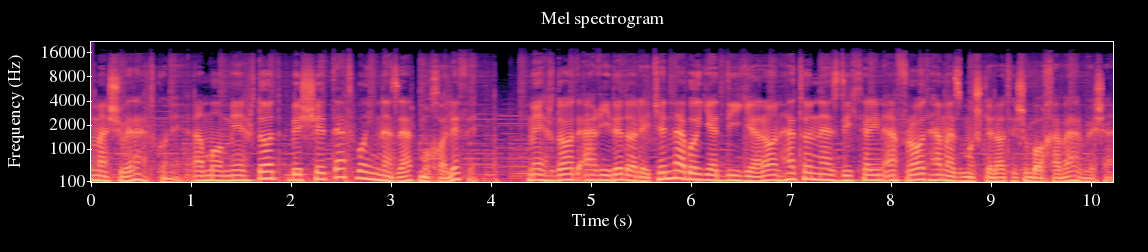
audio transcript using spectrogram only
مشورت کنه. اما مهرداد به شدت با این نظر مخالفه. مهرداد عقیده داره که نباید دیگران حتی نزدیکترین افراد هم از مشکلاتش باخبر بشن.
